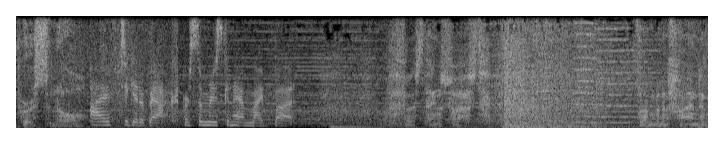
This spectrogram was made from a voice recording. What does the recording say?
personal. I have to get it back, or somebody's gonna have my butt. First things first. I'm gonna find him.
